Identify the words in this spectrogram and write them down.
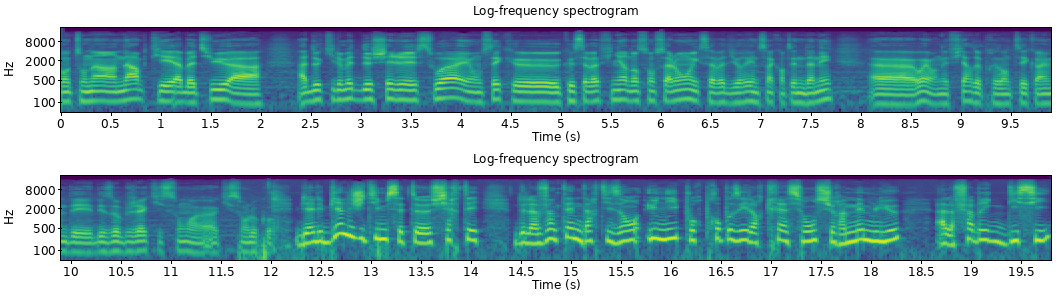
quand on a un arbre qui est abattu à, à 2 km de chez soi et on sait que, que, ça va finir dans son salon et que ça va durer une cinquantaine d'années, euh, ouais, on est fier de présenter quand même des, des objets qui sont, euh, qui sont locaux. Eh bien, elle est bien légitime cette euh, fierté de la vingtaine d'artisans unis pour proposer leur création sur un même lieu à la fabrique d'ici,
